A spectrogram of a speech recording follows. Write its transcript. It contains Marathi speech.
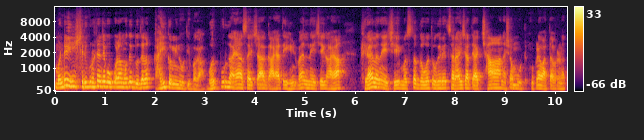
म्हणजे ही श्रीकृष्णाच्या गोकुळामध्ये दुधाला काही कमी नव्हती बघा. भरपूर गाया असायच्या. गाया ते हिंडवायला न्यायचे गाया फिरायला न्यायचे. मस्त गवत वगैरे चरायच्या त्या छान अशा मोठ मोकळ्या वातावरणात.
